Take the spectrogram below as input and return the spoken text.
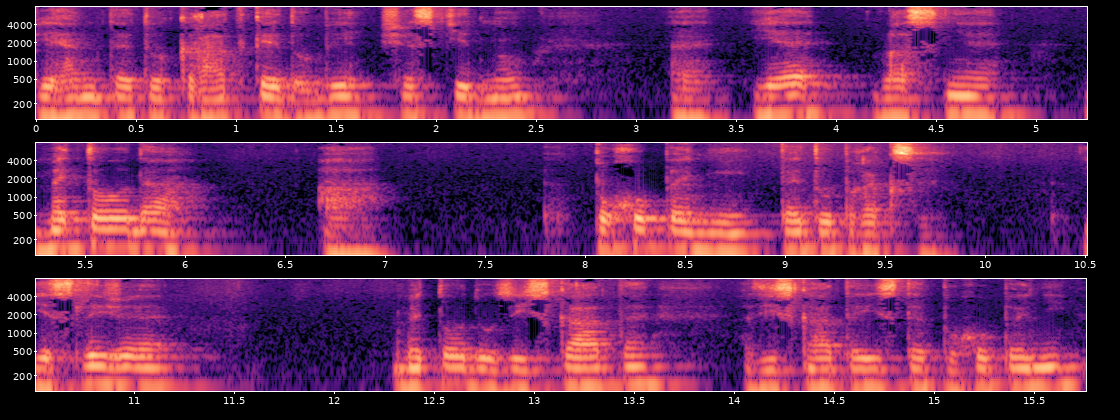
během této krátké doby, šesti dnů, eh, je vlastně metoda a pochopení této praxe. Jestliže metodu získáte a získáte jisté pochopení,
